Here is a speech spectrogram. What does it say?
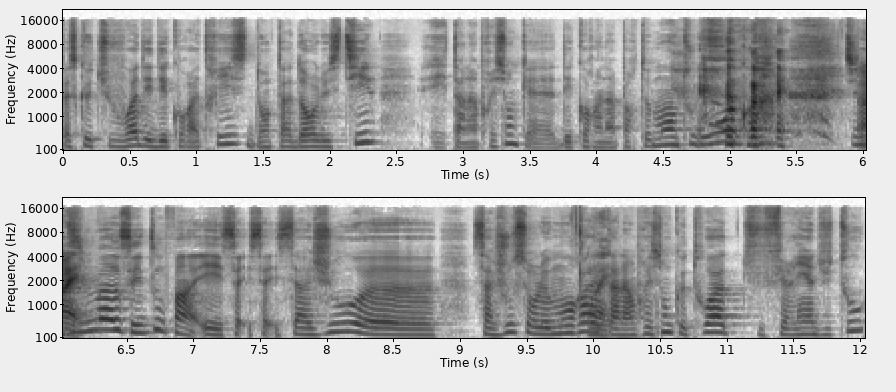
parce que tu vois des décoratrices dont tu adores le style et tu as l'impression qu'elles décorent un appartement tous les mois. Quoi. tu te Ouais. dis mince et tout. Enfin, et ça, ça- ça joue, euh, ça joue sur le moral. Ouais. Tu as l'impression que toi, tu fais rien du tout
